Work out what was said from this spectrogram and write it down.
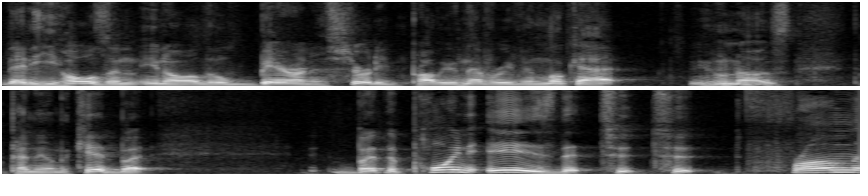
that he holds, and you know, a little bear on his shirt he'd probably never even look at. Who Mm-hmm. knows, depending on the kid. But but the point is that to to from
